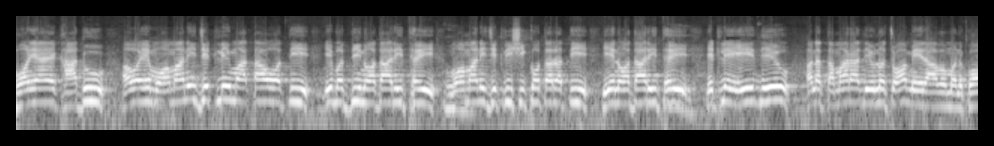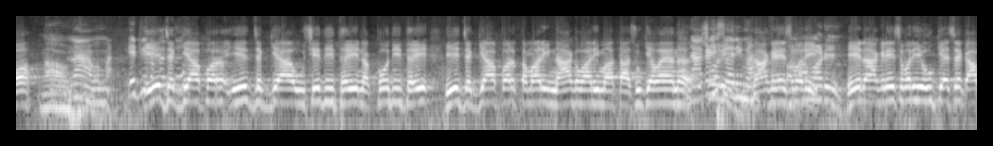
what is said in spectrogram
ભોણિયાએ ખાધું. હવે એ મોમાની જેટલી માતાઓ હતી એ બધી નોંધારી થઈ. મોમાની જેટલી શિકોતર હતી એ નોંધારી થઈ. એટલે એ દેવ અને તમારા દેવનો ચો મેર આવે મન કહો એ જગ્યા પર એ જગ્યા ઉછેદી થઈ નખોદી થઈ એ જગ્યા પર તમારી નાગવારી માતા શું કહેવાય નાગણેશ્વરી એ નાગણેશ્વરી એવું કહે છે કે આ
